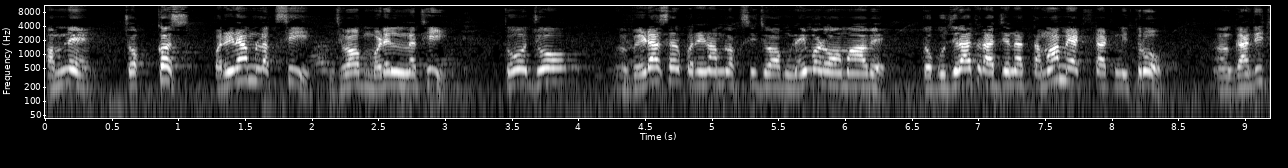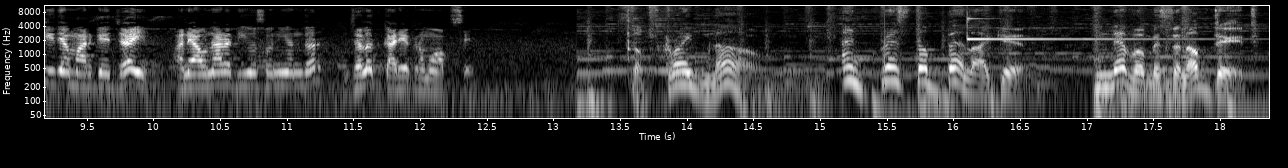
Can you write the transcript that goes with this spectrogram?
અમને ચોક્કસ પરિણામલક્ષી જવાબ મળેલ નથી. તો જો વેડાસર પરિણામલક્ષી જવાબ નહીં મળવામાં આવે તો ગુજરાત રાજ્યના તમામ એટટાટ મિત્રો અ, ગાંધીજીના માર્ગે જઈ અને આવનારા દિવસોની અંદર જલદ કાર્યક્રમો આપશે. Subscribe now and press the bell icon never miss an update.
